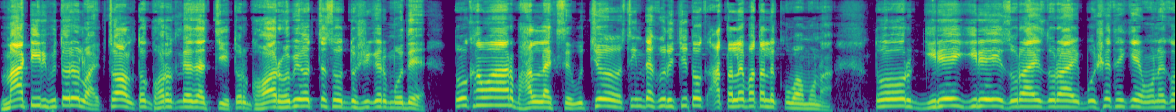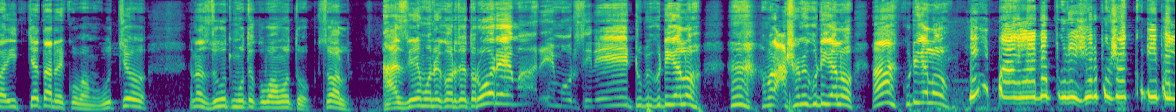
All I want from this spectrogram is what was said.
মাটির ভিতরে লয়, চল তো ঘরত লিয়ে যাচ্ছি, তোর ঘর হবে হচ্ছে চোদ্দ শিখের মধ্যে। তোকে আমার ভালো লাগছে, বুঝছ? চিন্তা করেছি, তোকে আতালে পাতালে কোবামো না। তোর গিরে গিরে জোড়ায় জোড়ায় বসে থেকে মনে কর ইচ্ছে তারে কোবামো, বুঝছ? না, জুত মতো কোবামো তোক, চল। আজকে মনে কর যে তোর ওরে মারে মরছি রে টুপি কুটি গেল হ্যাঁ আমার আসামি কুটি গেল হ্যাঁ কুটি গেল। এই পাগলাটা পুলিশের পোশাক কুটি পেল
